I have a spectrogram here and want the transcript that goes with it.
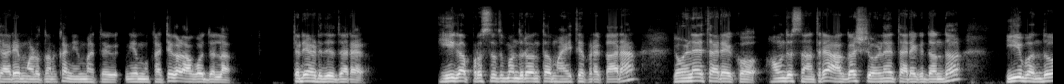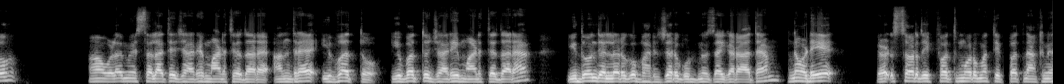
ಜಾರಿ ಮಾಡೋ ತನಕ ನೇಮಕಾತಿ ನೇಮಕಾತಿಗಳು ಆಗೋದಿಲ್ಲ ತಡೆ ಹಿಡಿದಿದ್ದಾರೆ. ಈಗ ಪ್ರಸ್ತುತ ಬಂದಿರುವಂತಹ ಮಾಹಿತಿ ಪ್ರಕಾರ ಏಳನೇ ತಾರೀಕು ಹೌದು ಸಾಂತ್ರೆ ಆಗಸ್ಟ್ ಏಳನೇ ತಾರೀಕದಂದು ಈ ಒಂದು ಒಳ ಮೀಸಲಾತಿ ಜಾರಿ ಮಾಡ್ತಿದ್ದಾರೆ. ಅಂದ್ರೆ ಇವತ್ತು ಇವತ್ತು ಜಾರಿ ಮಾಡ್ತಿದ್ದಾರೆ. ಇದೊಂದು ಎಲ್ಲರಿಗೂ ಭರ್ಜರ್ ಗುಡ್ ನ್ಯೂಸ್ ಆಗಿರತ್ತೆ. ನೋಡಿ, ಎರಡ್ ಸಾವಿರದ ಇಪ್ಪತ್ತ್ ಮೂರು ಮತ್ತು ಇಪ್ಪತ್ನಾಲ್ಕನೇ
